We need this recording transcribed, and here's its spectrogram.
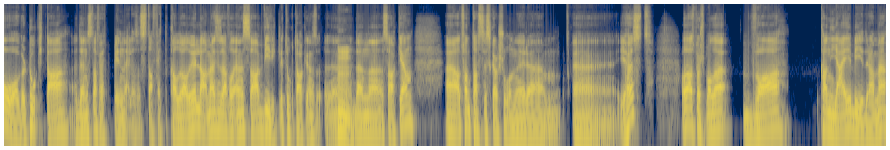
overtok da den stafettpinnen, eller altså stafett, kall det hva du vil, da, men jeg syns NSA virkelig tok tak i den, Mm. den uh, saken. Uh, at fantastiske aksjoner eh, eh, i høst. Og da er spørsmålet hva kan jeg bidra med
